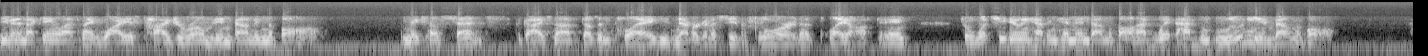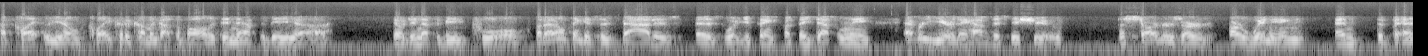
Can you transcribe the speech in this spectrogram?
even in that game last night, why is Ty Jerome inbounding the ball? It makes no sense. The guy's not doesn't play. He's never going to see the floor in a playoff game. So what's he doing having him inbound the ball? Have have Looney inbound the ball. Have Klay. You know, Klay could have come and got the ball. It didn't have to be. Uh, you know, it didn't have to be Poole. But I don't think it's as bad as as what you think. But they definitely every year they have this issue. The starters are are winning and the be-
